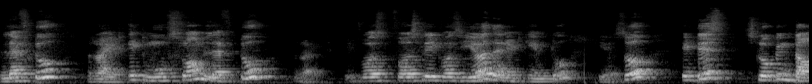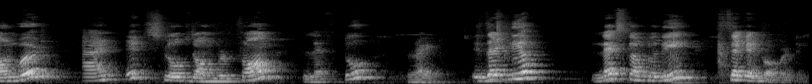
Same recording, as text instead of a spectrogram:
left to right. It moves from left to right. It was firstly it was here then it came to here. So it is sloping downward and it slopes downward from left to right. Is that clear? Next come to the second property.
